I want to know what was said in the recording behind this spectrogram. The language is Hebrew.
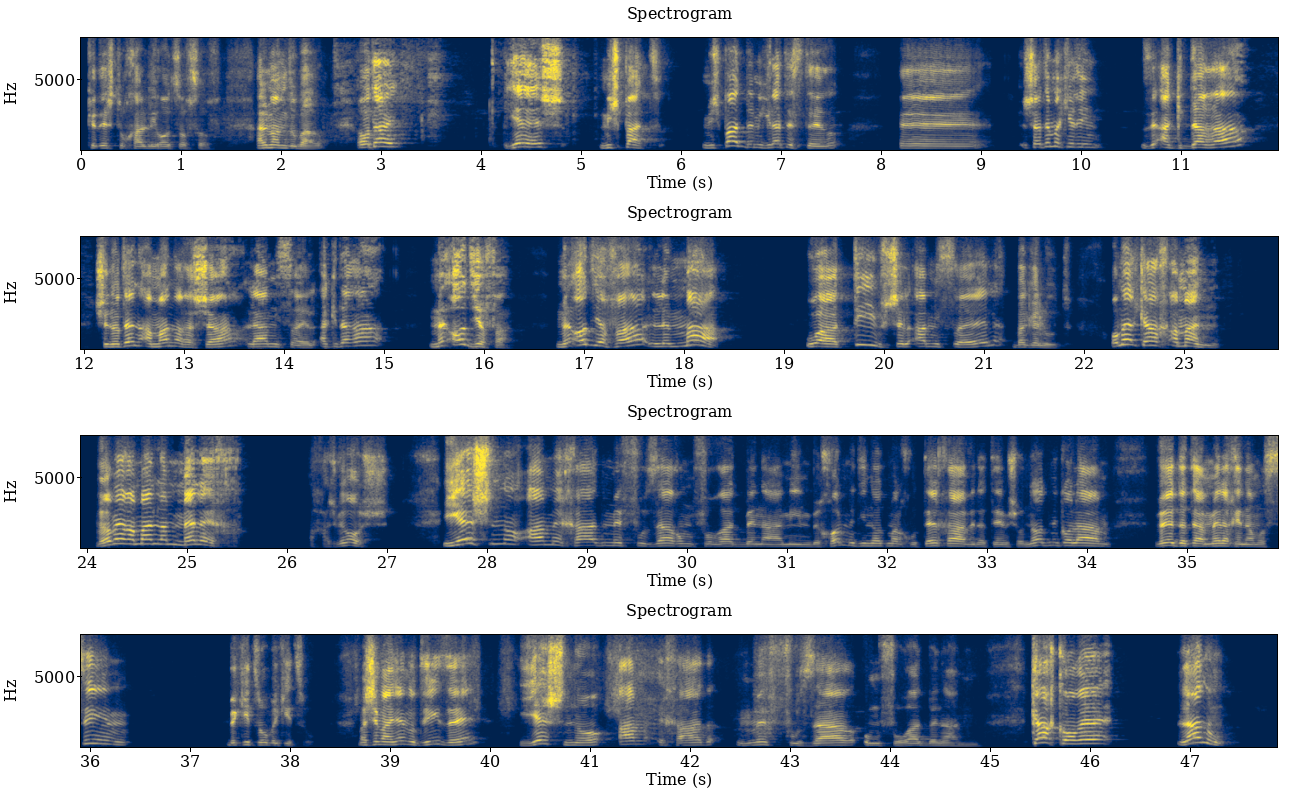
כדי שתוכל לראות סוף סוף. על מה מדובר? רבותיי, יש משפט, משפט במגילת אסתר, אה, שאתם מכירים. זה הגדרה שנותן אמן הרשע לעם ישראל. הגדרה מאוד יפה, מאוד יפה למה הוא הטיב של עם ישראל בגלות. אומר כך אמן, ואומר אמן למלך, אחשוורוש, ישנו עם אחד מפוזר ומפורד בין העמים בכל מדינות מלכותיך ודתיהם שונות מכל עם ודתי המלך אינם עושים בקיצור בקיצור מה שמעניין אותי זה ישנו עם אחד מפוזר ומפורד בין העמים. כך קורה לנו,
